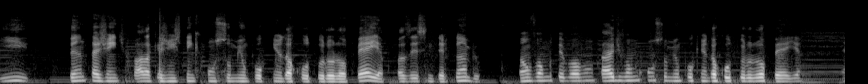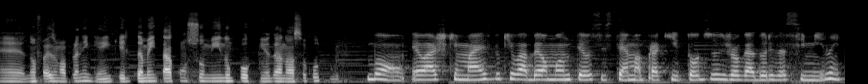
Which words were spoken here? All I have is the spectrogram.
e tanta gente fala que a gente tem que consumir um pouquinho da cultura europeia para fazer esse intercâmbio. Então vamos ter boa vontade, vamos consumir um pouquinho da cultura europeia é, não faz mal para ninguém, que ele também está consumindo um pouquinho da nossa cultura. Bom, eu acho que mais do que o Abel manter o sistema para que todos os jogadores assimilem,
